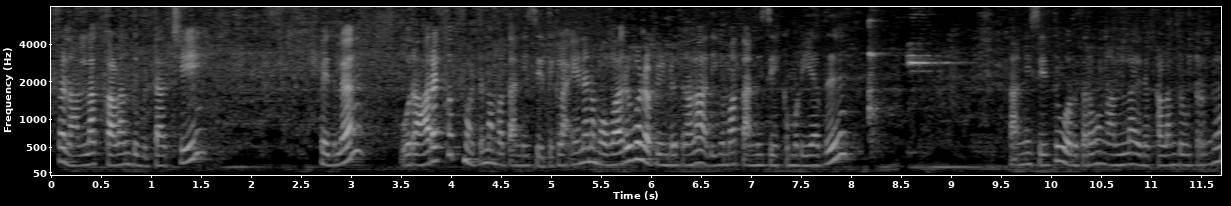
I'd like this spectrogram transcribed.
இப்போ நல்லா கலந்து விட்டாச்சு. இப்போ இதில் ஒரு அரை கப் மட்டும் நம்ம தண்ணி சேர்த்துக்கலாம். ஏன்னா நம்ம வறுவல் அப்படின்றதுனால அதிகமாக தண்ணி சேர்க்க முடியாது. தண்ணி சேர்த்து ஒரு தடவை நல்லா இதை கலந்து விட்டுருங்க.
